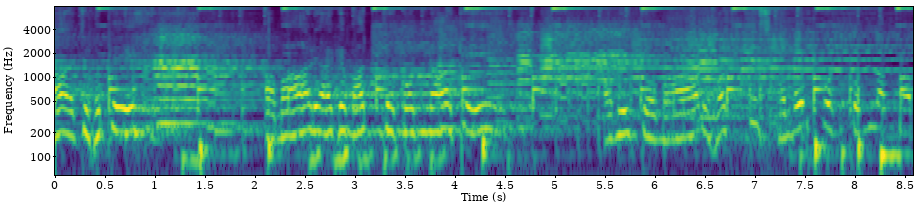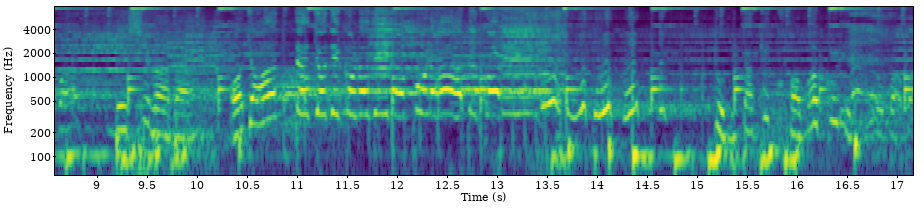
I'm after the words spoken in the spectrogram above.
আজ হতে আমার একমাত্র কন্যাকে আমি তোমার হস্তে সমর্পণ করলাম বাবা। বেশি বাবা। অজান্তে যদি কোনোদিন অপরাধ করে তুমি তাকে ক্ষমা করে দিও বাবা।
